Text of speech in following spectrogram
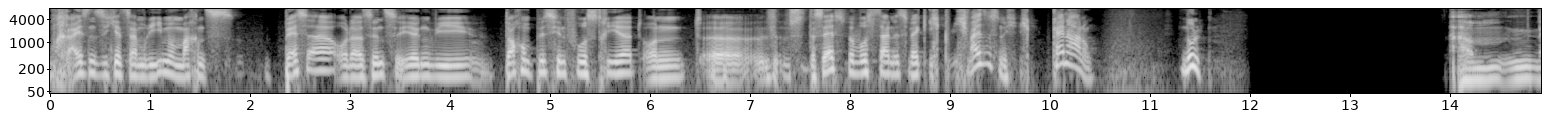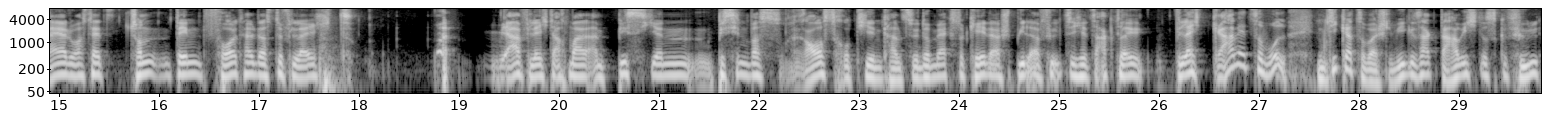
Reißen sich jetzt am Riemen und machen es besser oder sind sie irgendwie doch ein bisschen frustriert und äh, das Selbstbewusstsein ist weg? Ich, ich weiß es nicht. Ich, keine Ahnung. Null. Ähm, naja, du hast jetzt schon den Vorteil, dass du vielleicht ja, vielleicht auch mal ein bisschen, bisschen was rausrotieren kannst. Wenn du merkst, okay, der Spieler fühlt sich jetzt aktuell vielleicht gar nicht so wohl. Im Ticker zum Beispiel, wie gesagt, da habe ich das Gefühl,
